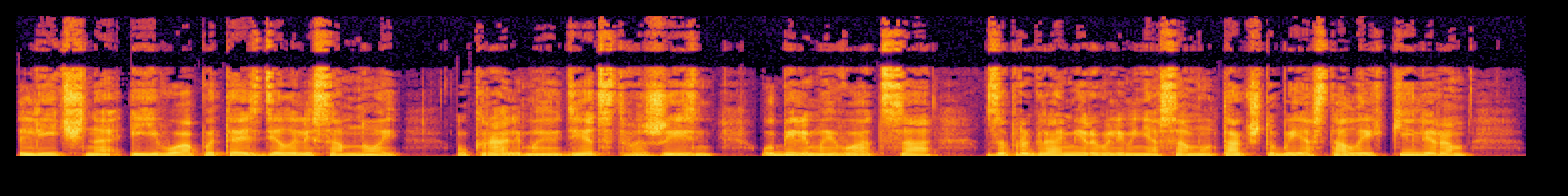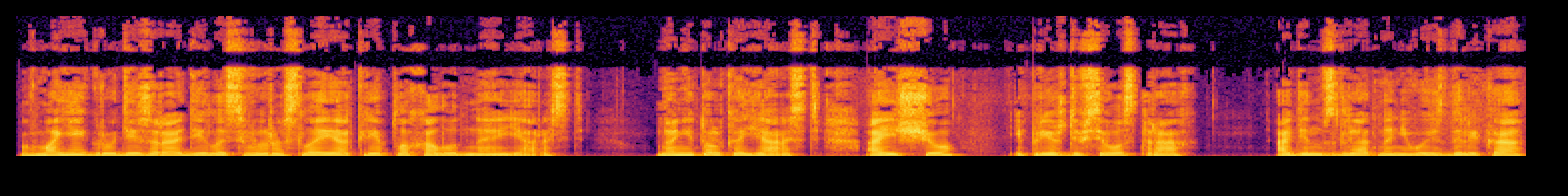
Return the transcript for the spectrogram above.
лично и его АПТ сделали со мной – Украли мое детство, жизнь, убили моего отца, запрограммировали меня саму так, чтобы я стала их киллером. В моей груди зародилась, выросла и окрепла холодная ярость. Но не только ярость, а еще и прежде всего страх. Один взгляд на него издалека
